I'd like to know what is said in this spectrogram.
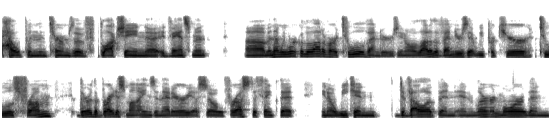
help in, in terms of blockchain uh, advancement. Um, and then we work with a lot of our tool vendors. You know, a lot of the vendors that we procure tools from, they're the brightest minds in that area. So for us to think that, you know, we can develop and, and learn more than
